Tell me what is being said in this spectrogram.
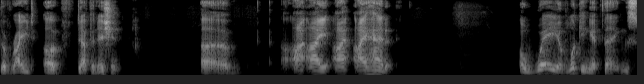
the right of definition. Um, I, I, I had a way of looking at things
